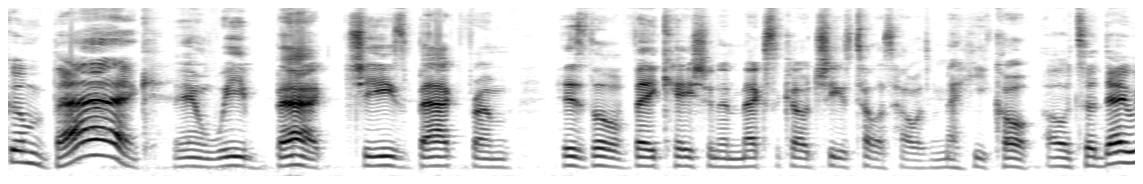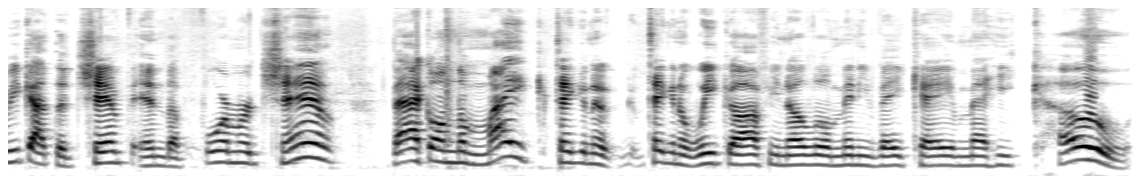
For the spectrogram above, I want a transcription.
Welcome back. And we back. Cheese back from his little vacation in Mexico. Cheese, tell us how was Mexico. Oh, today we got the champ and the former champ back on the mic, taking a taking a week off. You know, a little mini vacay in Mexico.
